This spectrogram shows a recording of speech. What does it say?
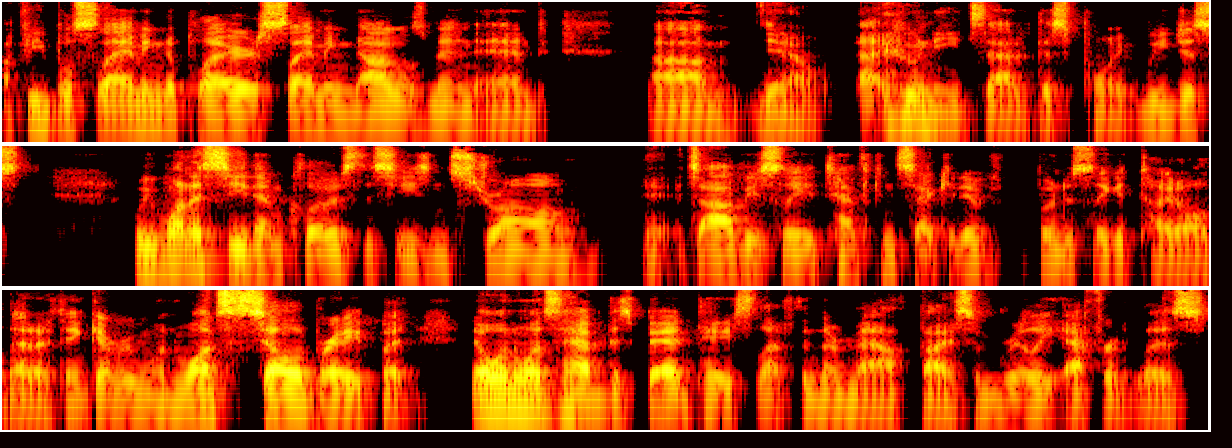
of people slamming the players, slamming Nagelsmann, and um, you know uh, who needs that at this point? We just we want to see them close the season strong. It's obviously a tenth consecutive Bundesliga title that I think everyone wants to celebrate, but no one wants to have this bad taste left in their mouth by some really effortless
